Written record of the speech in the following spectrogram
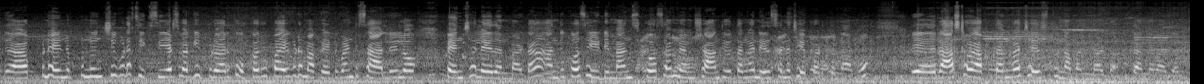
అప్పుడు నుంచి కూడా సిక్స్ ఇయర్స్ వరకు ఇప్పటి వరకు ఒక్క రూపాయి కూడా మాకు ఎటువంటి శాలరీలో పెంచలేదన్నమాట. అందుకోసం ఈ డిమాండ్స్ కోసం మేము శాంతియుతంగా నిరసన చేపడుతున్నాము. రాష్ట్ర వ్యాప్తంగా చేస్తున్నాం అన్నమాట ధన్యవాదాలు.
